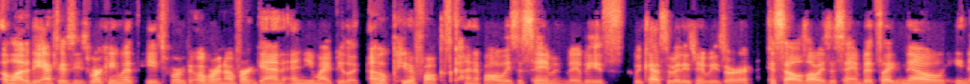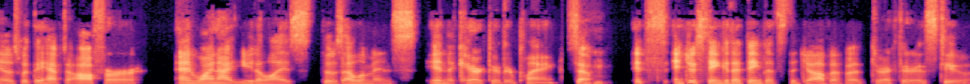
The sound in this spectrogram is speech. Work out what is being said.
a lot of the actors he's working with, he's worked over and over again. And you might be like, oh, Peter Falk is kind of always the same in movies, with Cassavetes movies, or Cassel is always the same. But it's like, no, he knows what they have to offer and why not utilize those elements in the character they're playing so mm-hmm. it's interesting because i think that's the job of a director is to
